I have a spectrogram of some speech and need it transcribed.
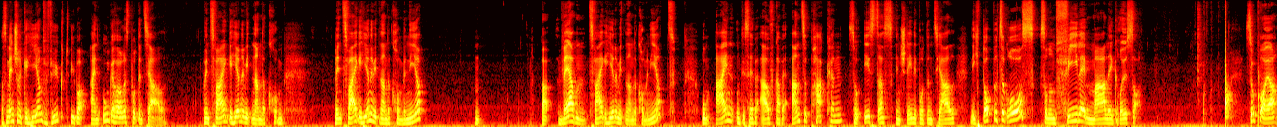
Das menschliche Gehirn verfügt über ein ungeheures Potenzial. Wenn zwei Gehirne miteinander, wenn zwei Gehirne miteinander kombiniert, äh, werden zwei Gehirne miteinander kombiniert, um ein und dieselbe Aufgabe anzupacken, so ist das entstehende Potenzial nicht doppelt so groß, sondern viele Male größer. Super, ja,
